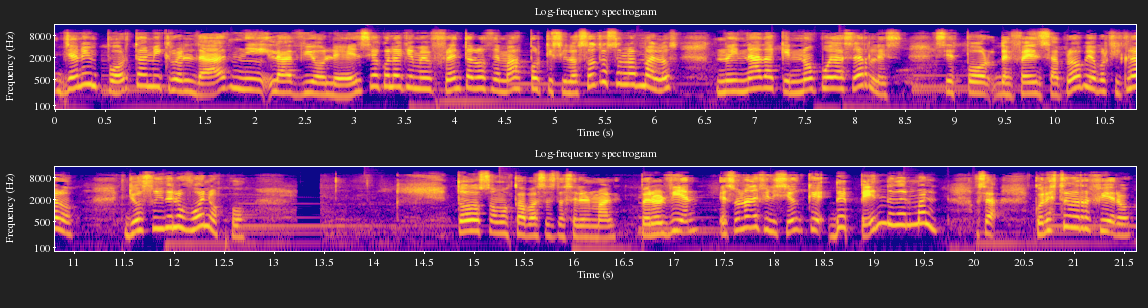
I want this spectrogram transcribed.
ya no importa mi crueldad ni la violencia con la que me enfrento a los demás, porque si los otros son los malos, no hay nada que no pueda hacerles. Si es por defensa propia, porque claro, yo soy de los buenos, po. Todos somos capaces de hacer el mal, pero el bien es una definición que depende del mal. O sea, con esto me refiero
